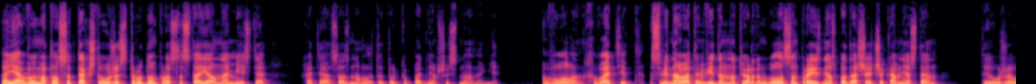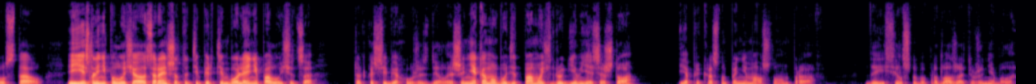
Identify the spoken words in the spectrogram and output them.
А я вымотался так, что уже с трудом просто стоял на месте, хотя осознал это, только поднявшись на ноги. «Волан, хватит!» — с виноватым видом, но твердым голосом произнес подошедший ко мне Стэн. «Ты уже устал. И если не получалось раньше, то теперь тем более не получится. Только себе хуже сделаешь, и некому будет помочь другим, если что». Я прекрасно понимал, что он прав. Да и сил, чтобы продолжать, уже не было.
